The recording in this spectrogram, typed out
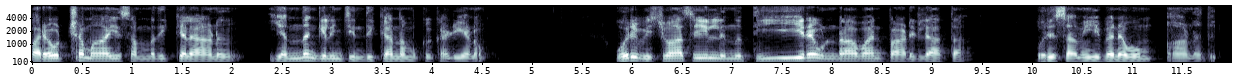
പരോക്ഷമായി സമ്മതിക്കലാണ് എന്നെങ്കിലും ചിന്തിക്കാൻ നമുക്ക് കഴിയണം. ഒരു വിശ്വാസിയിൽ നിന്ന് തീരെ ഉണ്ടാവാൻ പാടില്ലാത്ത ഒരു സമീപനവും ആണിത്.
